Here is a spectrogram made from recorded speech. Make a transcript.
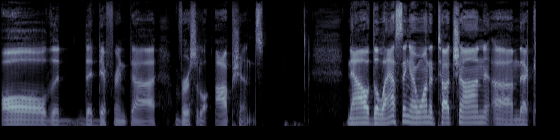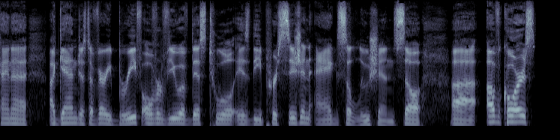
all the the different uh, versatile options. Now, the last thing I want to touch on um, that kind of, again, just a very brief overview of this tool is the Precision Ag Solutions. So, uh, of course,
